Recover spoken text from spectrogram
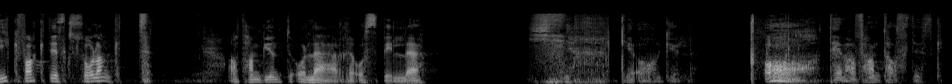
gikk faktisk så langt at han begynte å lære å spille kirkeorgel. Å, det var fantastisk.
